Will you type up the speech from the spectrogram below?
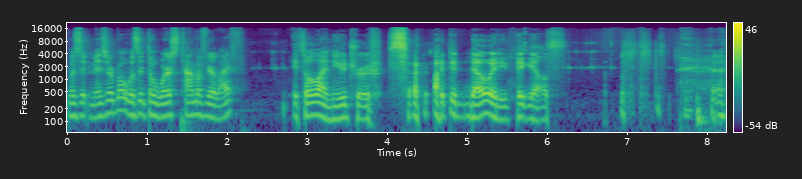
Was it miserable? Was it the worst time of your life? it's all I knew, Drew. So I didn't know anything else.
